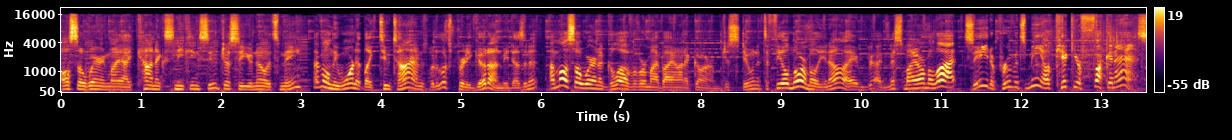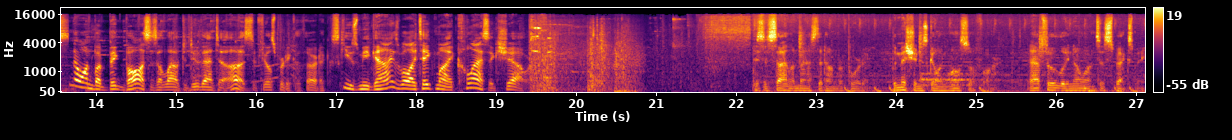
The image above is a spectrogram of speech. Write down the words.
Also wearing my iconic sneaking suit just so you know it's me. I've only worn it like two times, but it looks pretty good on me, doesn't it? I'm also wearing a glove over my bionic arm. Just doing it to feel normal, you know? I, I miss my arm a lot. See, to prove it's me, I'll kick your fucking ass. No one but Big Boss is allowed to do that to us. It feels pretty cathartic. Excuse me, guys, while I take my classic shower. This is Silent Mastodon reporting. The mission is going well so far. Absolutely no one suspects me.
